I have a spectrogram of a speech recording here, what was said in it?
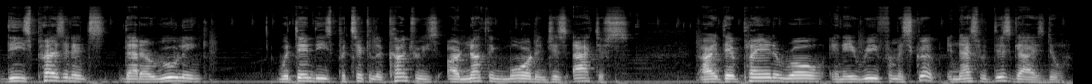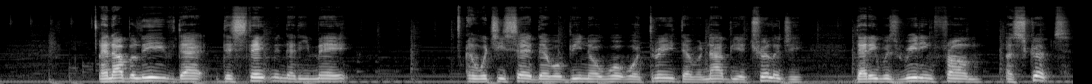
these presidents that are ruling within these particular countries are nothing more than just actors. All right, they're playing a role and they read from a script, and that's what this guy is doing. And I believe that this statement that he made, in which he said there will be no World War III, there will not be a trilogy, that he was reading from a script,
